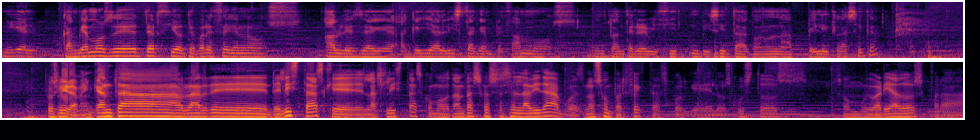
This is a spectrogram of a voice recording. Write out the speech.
Miguel, cambiamos de tercio, ¿te parece que nos hables de aquella lista que empezamos en tu anterior visita con una peli clásica? Pues mira, me encanta hablar de, listas, que las listas, como tantas cosas en la vida, pues no son perfectas, porque los gustos son muy variados, para,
